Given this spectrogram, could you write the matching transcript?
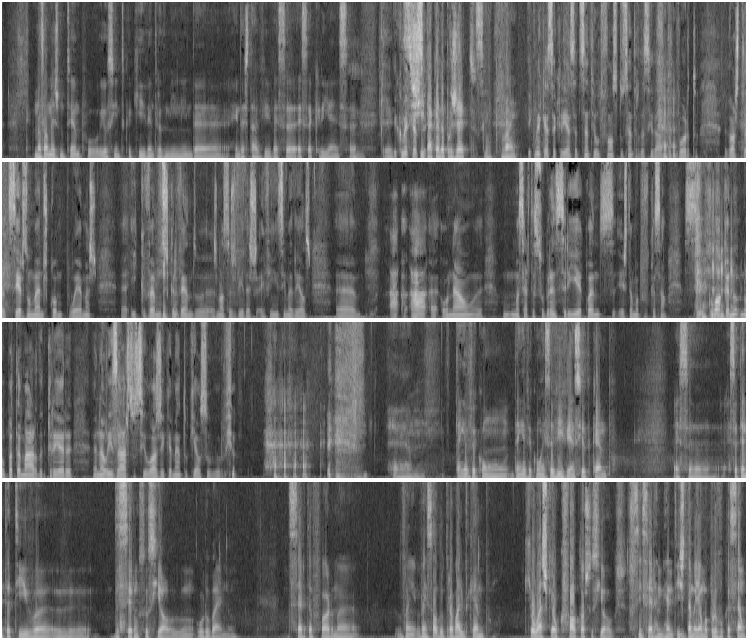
Mas ao mesmo tempo eu sinto que aqui dentro de mim ainda, ainda está viva essa, essa criança hum. Eh, que é que essa... a cada projeto Sim. que vem. E como é que essa criança de Santo Ildefonso, do centro da cidade do Porto, gosta de seres humanos como poemas uh, e que vamos escrevendo as nossas vidas, enfim, em cima deles, uh, há, há uh, ou não uma certa sobranceria quando se, esta é uma provocação se coloca no, no patamar de querer analisar sociologicamente o que é o subúrbio. Um, tem a ver com tem a ver com essa vivência de campo essa, essa tentativa de, de ser um sociólogo urbano, de certa forma, vem, vem só do trabalho de campo, que eu acho que é o que falta aos sociólogos. Sinceramente, isto também é uma provocação.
